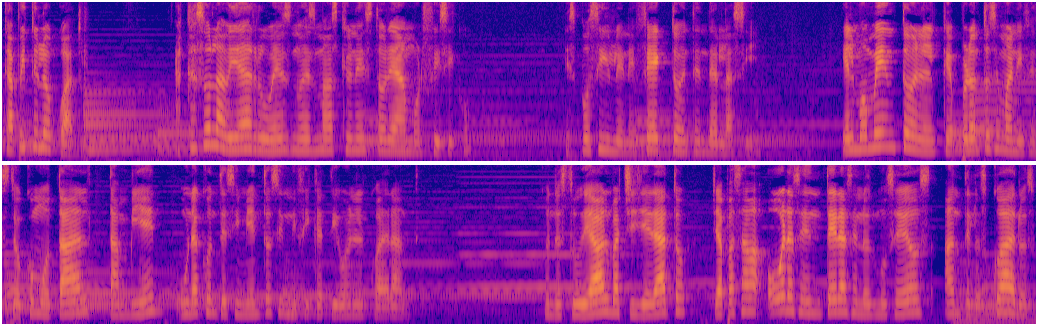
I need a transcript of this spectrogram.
Capítulo 4. ¿Acaso la vida de Rubens no es más que una historia de amor físico? Es posible, en efecto, entenderla así. el momento en el que pronto se manifestó como tal también un acontecimiento significativo en el cuadrante. Cuando estudiaba el bachillerato, ya pasaba horas enteras en los museos ante los cuadros.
